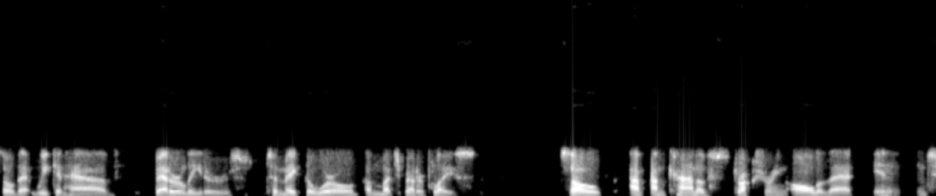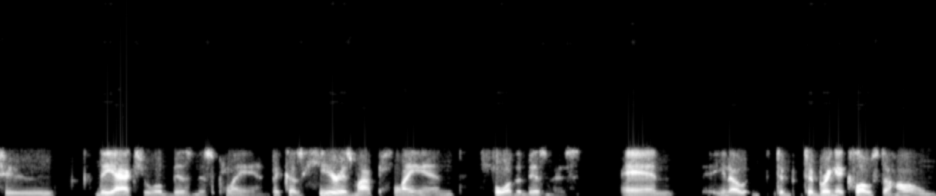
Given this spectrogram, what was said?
so that we can have better leaders to make the world a much better place. So I'm, I'm kind of structuring all of that into the actual business plan because here is my plan for the business. And, you know, to, to bring it close to home,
